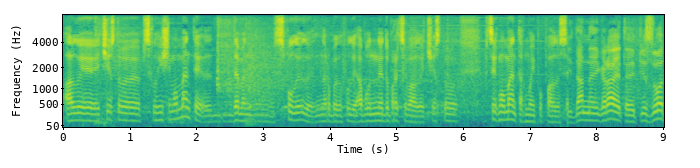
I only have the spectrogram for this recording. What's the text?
але чисто психологічні моменти, де ми сфолили, не робили фоли або не допрацювали. Чисто в цих моментах ми і попалися. И данная игра – это эпизод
